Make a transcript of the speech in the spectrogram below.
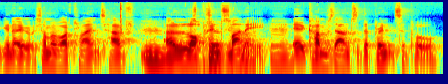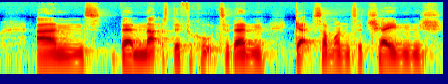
you know some of our clients have Mm, a lot of money Mm. it comes down to the principle and then that's difficult to then get someone to change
